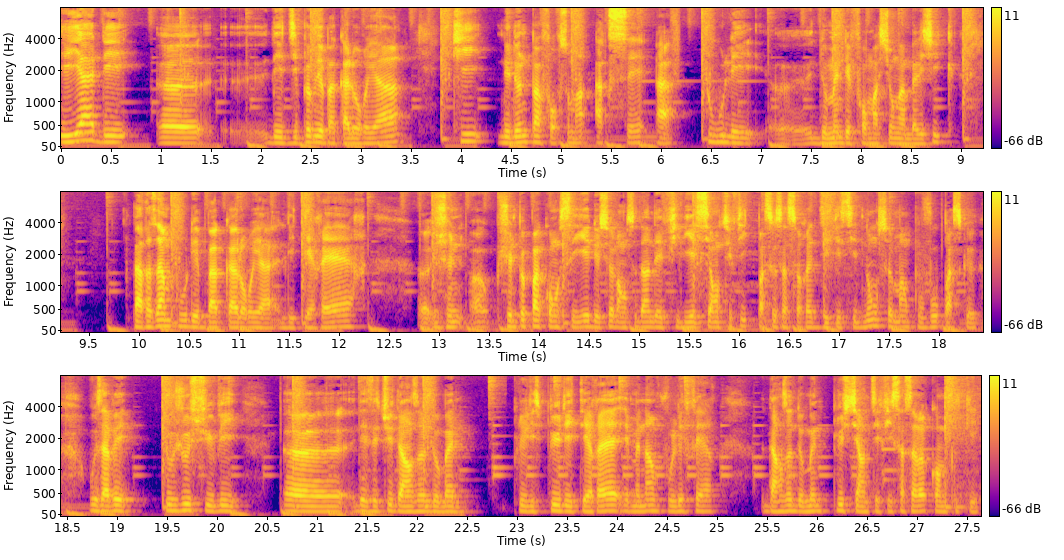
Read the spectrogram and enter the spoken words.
il y a des, euh, des diplômes de baccalauréat qui ne donnent pas forcément accès à tous les euh, domaines de formation en Belgique. Par exemple, pour des baccalauréats littéraires, euh, je, je, ne peux pas conseiller de se lancer dans des filières scientifiques parce que ça serait difficile, non seulement pour vous, parce que vous avez toujours suivi des études dans un domaine plus, plus littéraire et maintenant vous voulez faire dans un domaine plus scientifique, ça serait compliqué.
